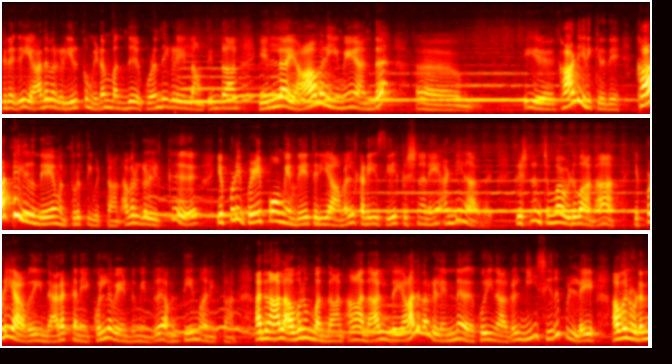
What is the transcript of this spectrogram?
பிறகு யாதவர்கள் இருக்கும் இடம் வந்து குழந்தைகளை எல்லாம் தின்றான். எல்லா யாவரையுமே அந்த காடு இருக்கிறதே காட்டிலிருந்தே அவன் துரத்தி விட்டான். அவர்களுக்கு எப்படி பிழைப்போம் என்றே தெரியாமல் கடைசியில் கிருஷ்ணனை அண்டினார்கள். கிருஷ்ணன் சும்மா விடுவானா? எப்படியாவது இந்த அரக்கனை கொல்ல வேண்டும் என்று அவன் தீர்மானித்தான். அதனால் அவனும் வந்தான். ஆனால் இந்த யாதவர்கள் என்ன கூறினார்கள்? நீ சிறு பிள்ளை அவனுடன்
